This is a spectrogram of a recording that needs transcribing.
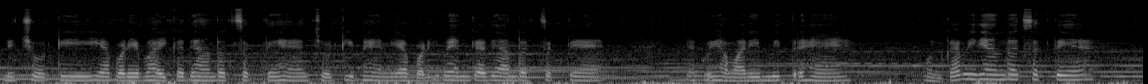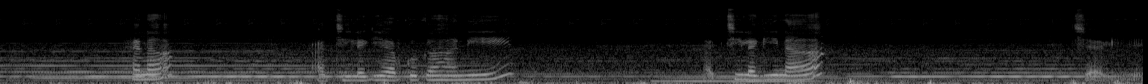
अपने छोटे या बड़े भाई का ध्यान रख सकते हैं, छोटी बहन या बड़ी बहन का ध्यान रख सकते हैं, या कोई हमारे मित्र हैं, उनका भी ध्यान रख सकते हैं। है ना? अच्छी लगी आपको कहानी? अच्छी लगी ना? चलिए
